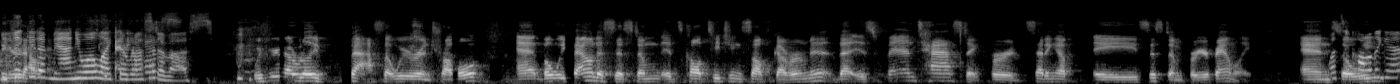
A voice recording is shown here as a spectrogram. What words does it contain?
You think get a manual like the rest of us. We figured out really fast that we were in trouble, and, but we found a system. It's called Teaching Self Government that is fantastic for setting up a system for your family. And What's so it called we, again?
